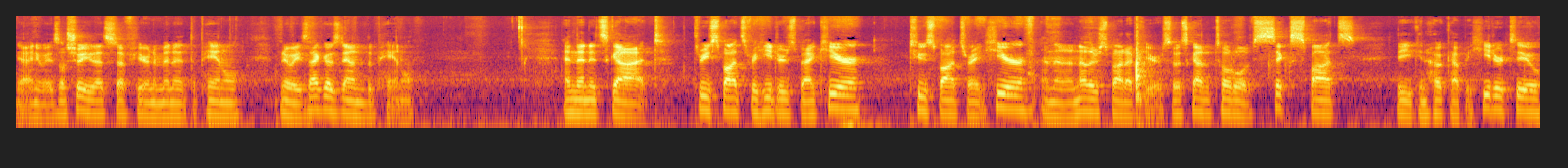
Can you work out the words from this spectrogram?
yeah. Anyways, I'll show you that stuff here in a minute. The panel. Anyways, that goes down to the panel, and then it's got three spots for heaters back here, two spots right here, and then another spot up here. So it's got a total of six spots that you can hook up a heater to.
